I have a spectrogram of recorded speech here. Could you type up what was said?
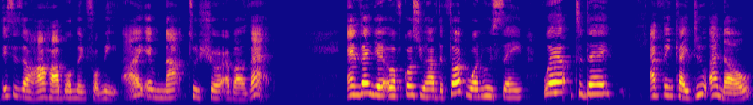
this is a haha moment for me. I am not too sure about that. And then, you, of course, you have the third one who's saying, well, today I think I do, I know.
